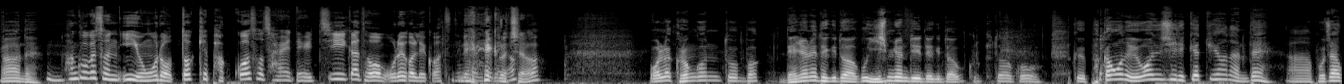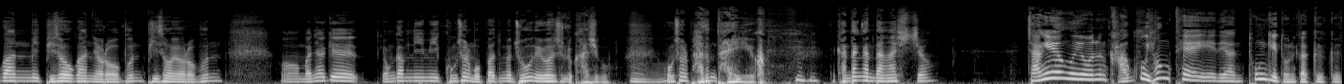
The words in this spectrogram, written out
아, 네. 음, 한국에선 이 용어를 어떻게 바꿔서 잘 낼지가 더 오래 걸릴 것 같은 생각이 네. 그렇죠. 원래 그런 건 또 막 내년에 되기도 하고 20년 뒤에 되기도 하고 그렇기도 하고 그 박강원 의원실이 꽤 뛰어난데 아 보좌관 및 비서관 여러분 비서 여러분 어 만약에 영감님이 공천을 못 받으면 좋은 의원실로 가시고 음. 공천을 받으면 다행이고 간당간당하시죠. 장혜영 의원은 가구 형태에 대한 통계도, 그러니까 그, 그,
